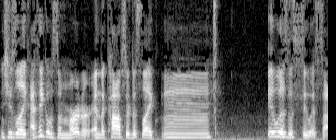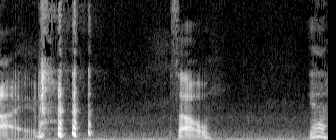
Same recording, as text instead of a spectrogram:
And she's like, I think it was a murder. And the cops are just like, mm, it was a suicide. so, yeah.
